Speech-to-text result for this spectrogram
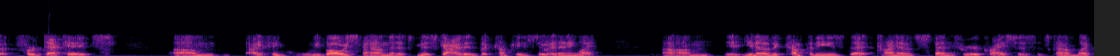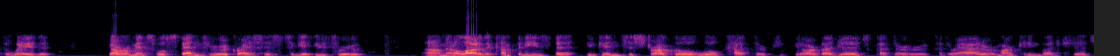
uh, for decades. Um, I think we've always found that it's misguided, but companies do it anyway. Um, it, you know, the companies that kind of spend through a crisis, it's kind of like the way that governments will spend through a crisis to get you through. Um, and a lot of the companies that begin to struggle will cut their PR budgets, cut their cut their ad or marketing budgets,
